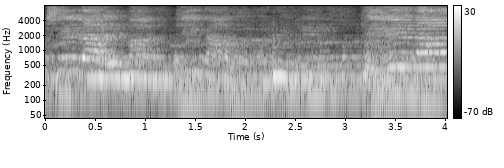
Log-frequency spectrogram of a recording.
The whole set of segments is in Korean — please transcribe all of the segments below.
신랄만 기다리네 기다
